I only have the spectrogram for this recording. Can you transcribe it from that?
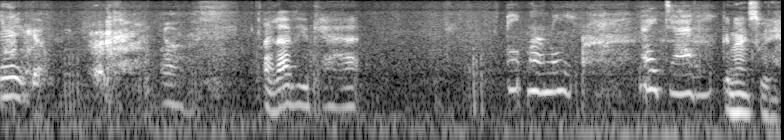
There you go. All right. I love you, Kat. Night, Mommy. Night, Daddy. Good night, sweetie.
